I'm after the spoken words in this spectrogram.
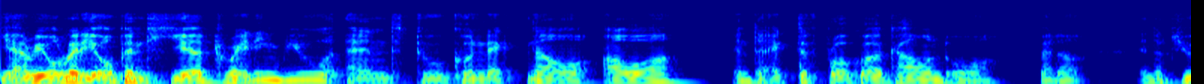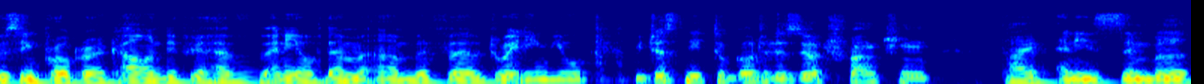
Yeah, we already opened here TradingView and to connect now our interactive broker account or better introducing broker account if you have any of them um, with uh, TradingView, we just need to go to the search function, type any symbol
